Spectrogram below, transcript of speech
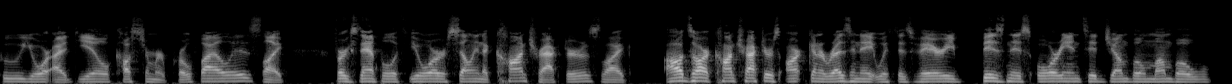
who your ideal customer profile is. Like, for example, if you're selling to contractors, like odds are contractors aren't going to resonate with this very business oriented jumbo mumbo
